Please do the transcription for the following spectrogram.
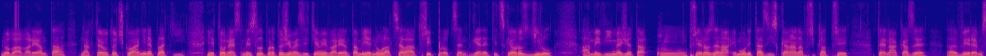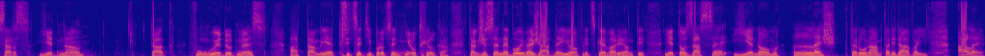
nová varianta, na kterou točkování neplatí. Je to nesmysl, protože mezi těmi variantami je 0,3% genetického rozdílu. A my víme, že ta přirozená imunita získaná například při té nákaze eh, virem SARS-1, tak funguje dodnes a tam je 30% odchylka. Takže se nebojíme žádné jihoafrické varianty. Je to zase jenom lež, kterou nám tady dávají. Ale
